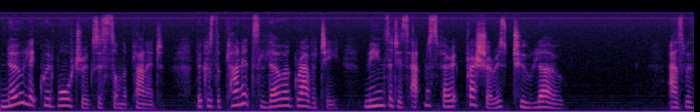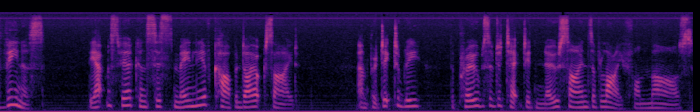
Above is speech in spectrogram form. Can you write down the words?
No liquid water exists on the planet because the planet's lower gravity means that its atmospheric pressure is too low. As with Venus, the atmosphere consists mainly of carbon dioxide, and predictably, the probes have detected no signs of life on Mars.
